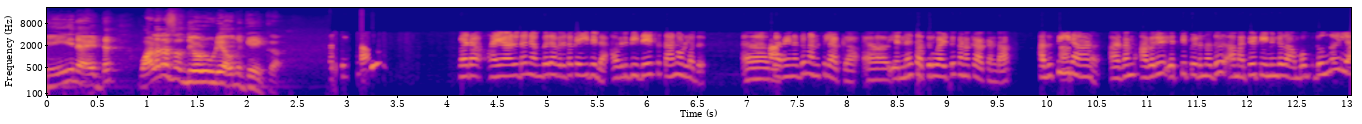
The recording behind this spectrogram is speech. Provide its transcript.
മെയിൻ ആയിട്ട് വളരെ ശ്രദ്ധയോടുകൂടി ഒന്ന് കേൾക്കുക. അയാളുടെ നമ്പർ അവരുടെ കയ്യിലില്ല. അവർ വിദേശത്താണ് ഉള്ളത് പറയുന്നത് മനസ്സിലാക്കുക. എന്നെ ശത്രുവായിട്ട് കണക്കാക്കണ്ട. അത് സീനാണ് കാരണം അവർ എത്തിപ്പെടുന്നത് മറ്റേ ടീമിന്റെ ആകുമ്പോൾ ഇതൊന്നുമില്ല.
